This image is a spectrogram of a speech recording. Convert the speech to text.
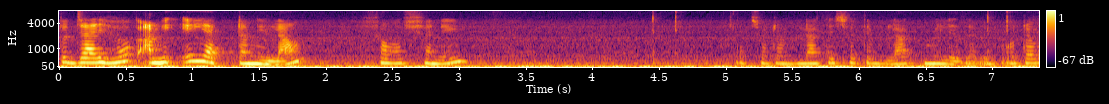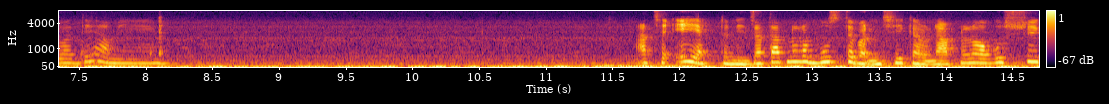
তো যাই হোক, আমি এই একটা নিলাম। সমস্যা নেই। ওটা ব্ল্যাকের সাথে ব্ল্যাক মিলে যাবে। ওটা বাদে আমি আচ্ছা এই একটা নিই যাতে আপনারা বুঝতে পারেন সেই কারণে। আপনারা অবশ্যই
